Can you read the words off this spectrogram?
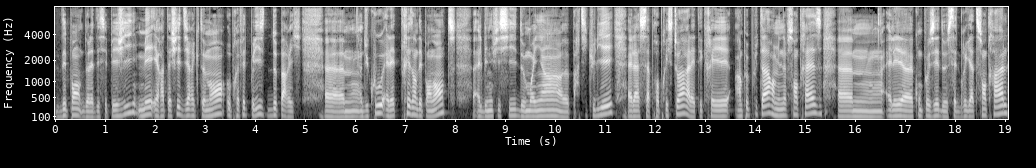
dépend de la DCPJ, mais est rattachée directement au préfet de police de Paris. Euh, du coup, elle est très indépendante. Elle bénéficie de moyens euh, particuliers. Elle a sa propre histoire. Elle a été créée un peu plus tard, en 1913. Euh, elle est composée de cette brigade centrale.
